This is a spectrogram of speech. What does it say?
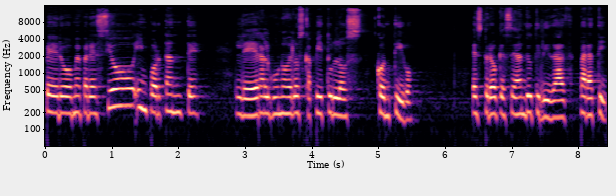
pero me pareció importante leer alguno de los capítulos contigo. Espero que sean de utilidad para ti.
